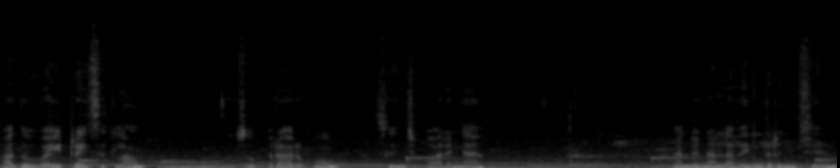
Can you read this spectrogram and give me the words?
அதுவும் ஒயிட் ரைஸுக்கெலாம் சூப்பராக இருக்கும். செஞ்சு பாருங்கள் நண்டு நல்லா வெந்துருந்துச்சு.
